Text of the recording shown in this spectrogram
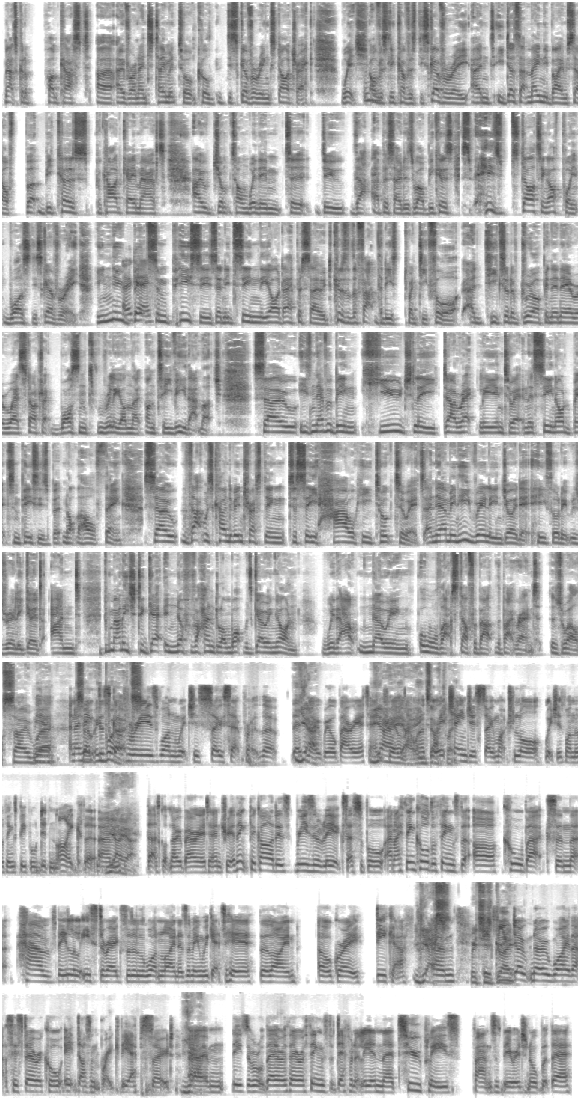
Matt's got a podcast uh, over on Entertainment Talk called Discovering Star Trek, which mm-hmm. obviously covers Discovery, and he does that mainly by himself. But because Picard came out, I jumped on with him to do that episode as well because his starting off point was Discovery. He knew okay. bits and pieces, and he'd seen the odd episode because of the fact that he's 24, and he sort of grew up in an era where Star Trek wasn't really on that on TV that much. So he's never been hugely directly into it, and has seen odd bits and pieces, but not the whole thing. So that was kind of interesting to see how he took to it. And I mean, he really enjoyed it. He thought it was really good and managed to get enough of a handle on what was going on without knowing all that stuff about the background as well. So, uh, yeah. and I so think Discovery works. is one which is so separate that there's yeah. no real barrier to entry yeah, on that one. Exactly. So it changes so much law, which is one of the things people didn't like that um, yeah. that's got no barrier to entry. I think Picard is reasonably accessible. And I think all the things that are callbacks and that have the little Easter eggs, the little one liners. I mean, we get to hear the line, Earl Grey decaf. Yes, um, which is if great. you don't know why that's hysterical, it doesn't break the episode. Yeah. Um, these are all there. There are things that definitely in there to please fans of the original, but they're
